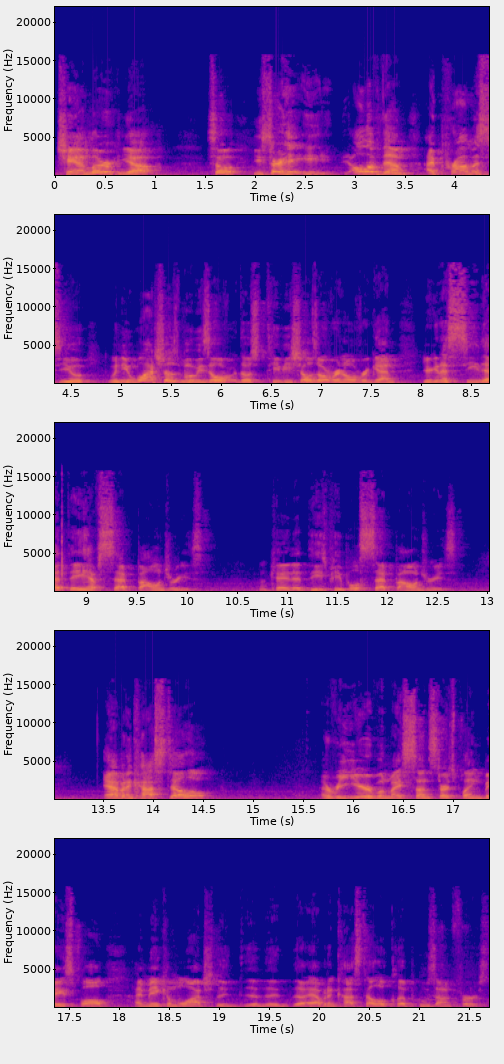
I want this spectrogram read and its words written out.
Chandler, yep. So you start all of them. I promise you, when you watch those movies over, those TV shows over and over again, you're going to see that they have set boundaries. Okay, that these people set boundaries. Abbott and Costello. Every year when my son starts playing baseball, I make him watch the, the, the, the Abbott and Costello clip, Who's on First.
